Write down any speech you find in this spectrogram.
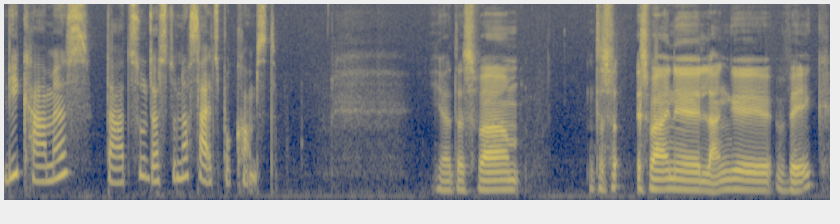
Wie kam es dazu, dass du nach Salzburg kommst? Ja, das war, das, es war ein langer Weg.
